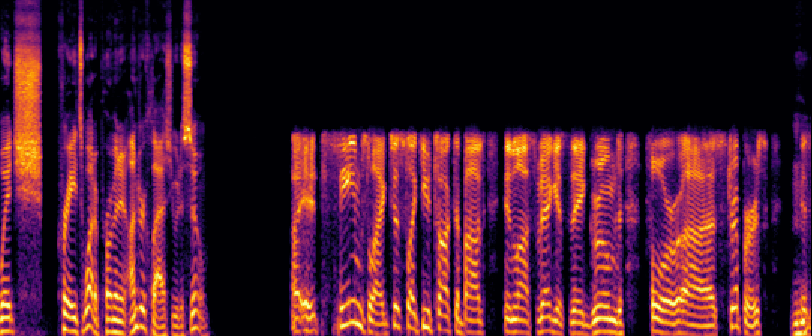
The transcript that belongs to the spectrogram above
which creates what a permanent underclass. You would assume. Uh, it seems like, just like you talked about in Las Vegas, they groomed for uh, strippers. Mm-hmm. It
